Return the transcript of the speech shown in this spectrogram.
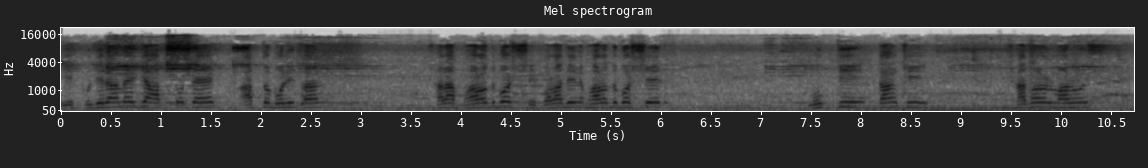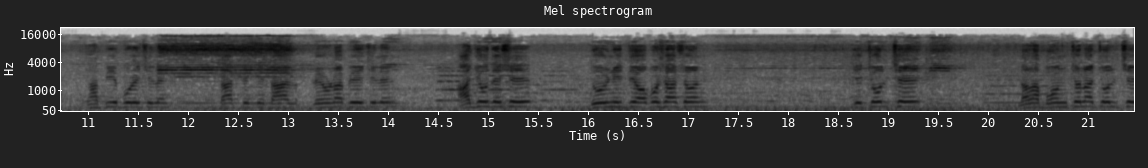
যে ক্ষুদিরামের যে আত্মত্যাগ, আত্মবলিদান, সারা ভারতবর্ষে, পরাধীন ভারতবর্ষের মুক্তিকাঙ্ক্ষী সাধারণ মানুষ ঝাঁপিয়ে পড়েছিলেন, তার থেকে তার প্রেরণা পেয়েছিলেন। আজও দেশে দুর্নীতি, অপশাসন যে চলছে, নানা বঞ্চনা চলছে,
